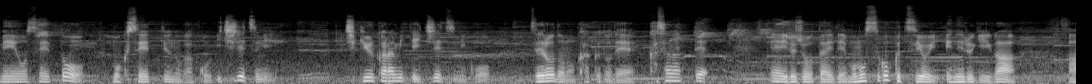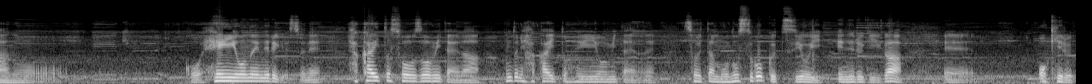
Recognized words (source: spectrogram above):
冥王星と木星っていうのがこう一列に地球から見て一列にこう0度の角度で重なっている状態でものすごく強いエネルギーがあのこう変容のエネルギーですよね破壊と創造みたいな本当に破壊と変容みたいなねそういったものすごく強いエネルギーが、えー、起きる、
